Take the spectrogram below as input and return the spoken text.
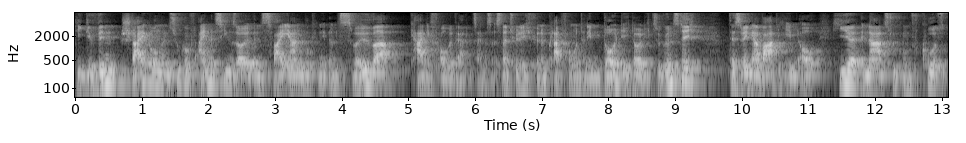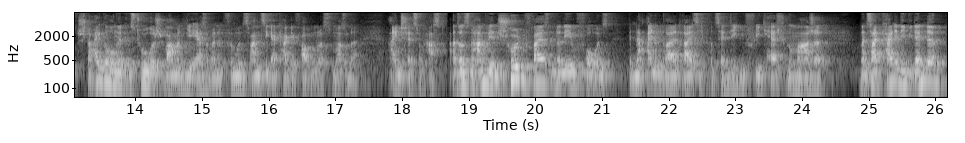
die Gewinnsteigerung in Zukunft einbeziehen soll, in zwei Jahren Booking mit einem 12er KGV bewertet sein. Das ist natürlich für ein Plattformunternehmen deutlich, deutlich zu günstig. Deswegen erwarte ich eben auch hier in naher Zukunft Kurssteigerungen. Historisch war man hier eher so bei einem 25er KGV, nur dass du mal so eine Einschätzung hast. Ansonsten haben wir ein schuldenfreies Unternehmen vor uns mit einer 31-prozentigen Free Cash Marge. Man zahlt keine Dividende.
